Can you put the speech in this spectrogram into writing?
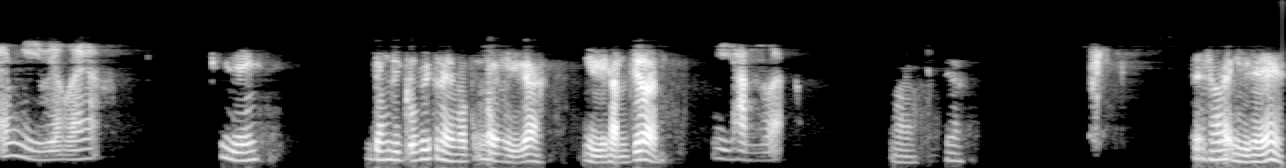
Em nghỉ việc rồi anh ạ. Cái gì? Trong dịch Covid thế này mà cũng đòi nghỉ à? Nghỉ hẳn chưa? Nghỉ hẳn rồi ạ. À, thế à? Tại sao lại nghỉ thế?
